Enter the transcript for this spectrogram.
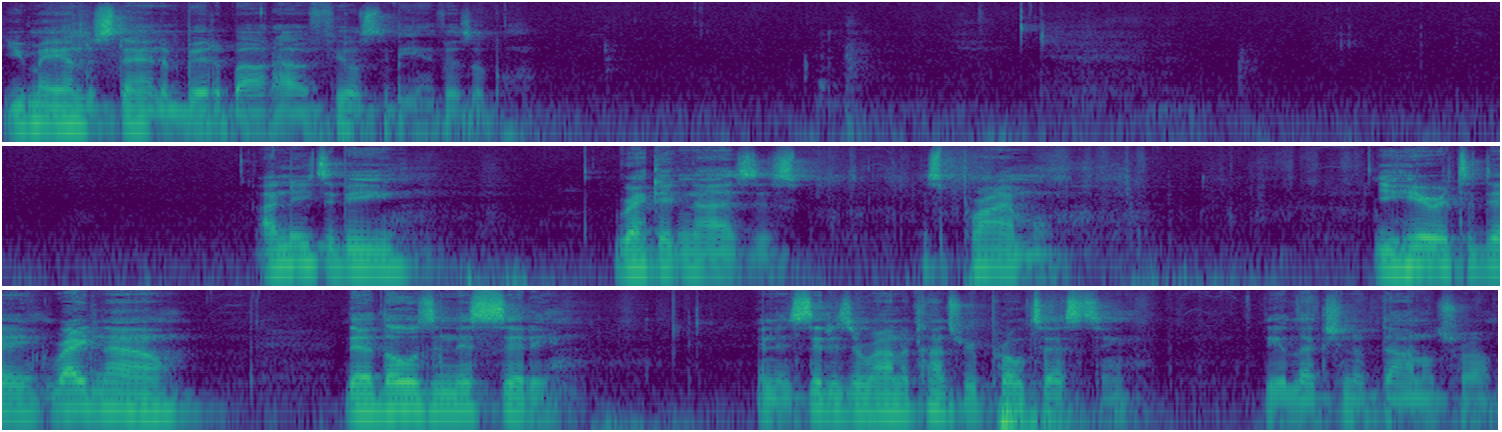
you may understand a bit about how it feels to be invisible. I need to be recognized as, as primal. You hear it today. Right now, there are those in this city and in cities around the country protesting the election of Donald Trump.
